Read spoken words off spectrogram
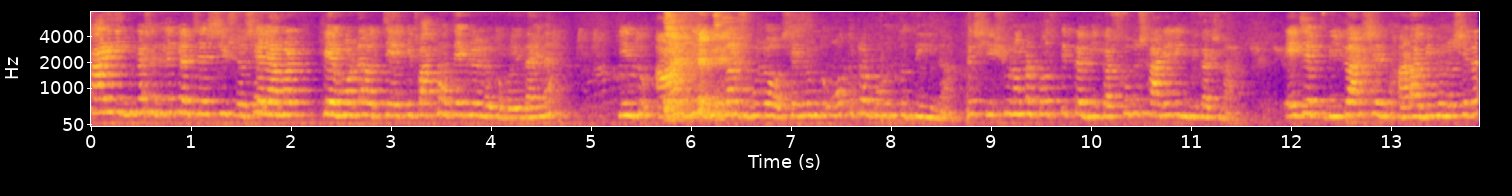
শারীরিক বিকাশের দিকে খেলছে শিশু, ছেলে আমার খেয়ে মোটা হচ্ছে কি পাতলা হচ্ছে, এগুলো লক্ষ্য করি, তাই না? কিন্তু আর যে বিকাশগুলো, সেগুলো কিন্তু অতটা গুরুত্ব দিই না। শিশুর আমরা প্রত্যেকটা বিকাশ, শুধু শারীরিক বিকাশ না, এই যে বিকাশের ধারা বিভিন্ন, সেটা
